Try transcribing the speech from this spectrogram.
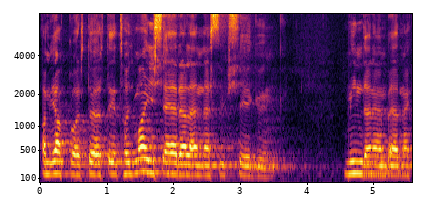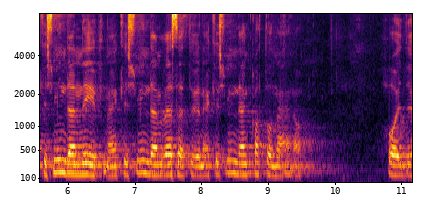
ami akkor történt, hogy ma is erre lenne szükségünk. Minden embernek, és minden népnek, és minden vezetőnek, és minden katonának, hogy,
